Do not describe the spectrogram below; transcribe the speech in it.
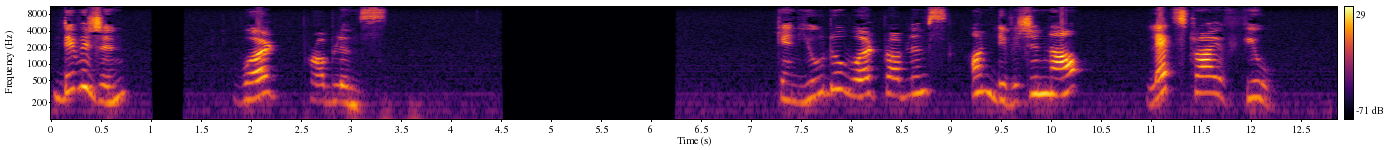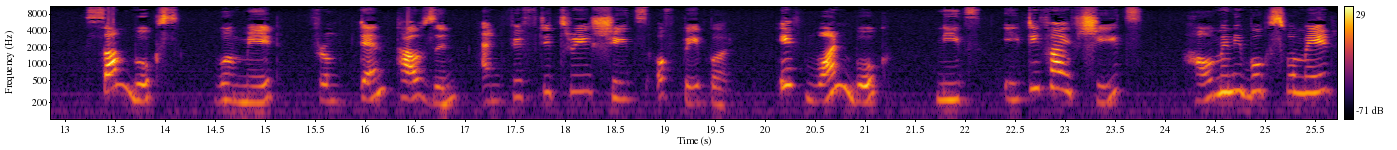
Division Word Problems Can you do word problems on division now? Let's try a few. Some books were made from 10,053 sheets of paper. If one book needs 85 sheets, how many books were made?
